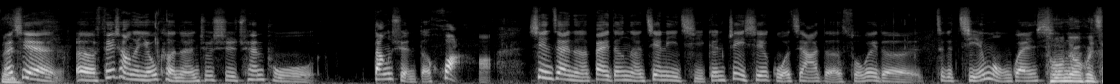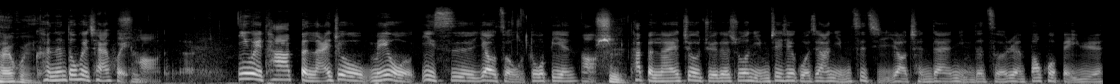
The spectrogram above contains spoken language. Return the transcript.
而且呃，非常的有可能就是川普当选的话啊，现在呢，拜登呢建立起跟这些国家的所谓的这个结盟关系，通通都会拆毁，可能都会拆毁哈。因为他本来就没有意思要走多边啊，是他本来就觉得说，你们这些国家，你们自己要承担你们的责任，包括北约，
